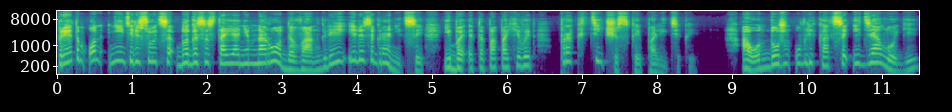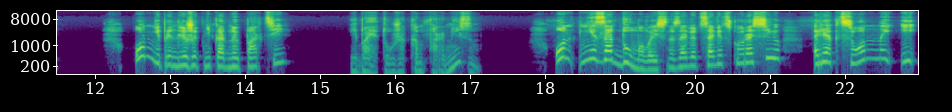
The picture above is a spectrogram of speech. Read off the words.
При этом он не интересуется благосостоянием народа в Англии или за границей, ибо это попахивает практической политикой, а он должен увлекаться идеологией. Он не принадлежит ни к одной партии, ибо это уже конформизм. Он, не задумываясь, назовет советскую Россию реакционной и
